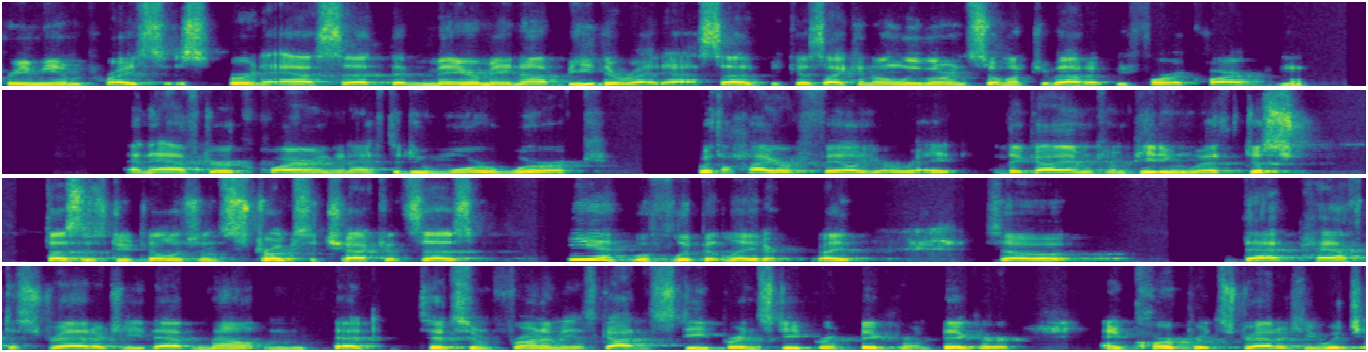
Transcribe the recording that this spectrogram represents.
premium prices for an asset that may or may not be the right asset because I can only learn so much about it before acquiring it. And after acquiring it, I have to do more work with a higher failure rate. The guy I'm competing with just does his due diligence, strokes a check, and says, Yeah, we'll flip it later, right? So that path to strategy, that mountain that that's in front of me has gotten steeper and steeper and bigger and bigger. And corporate strategy, which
